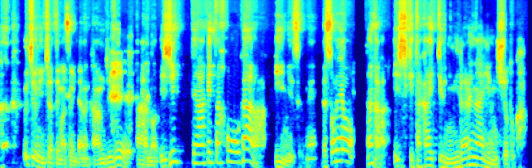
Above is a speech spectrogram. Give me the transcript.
宇宙に行っちゃってますみたいな感じで、あの、いじってあげた方がいいんですよね。で、それを、なんか意識高いっていうふうに見られないようにしようとか、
